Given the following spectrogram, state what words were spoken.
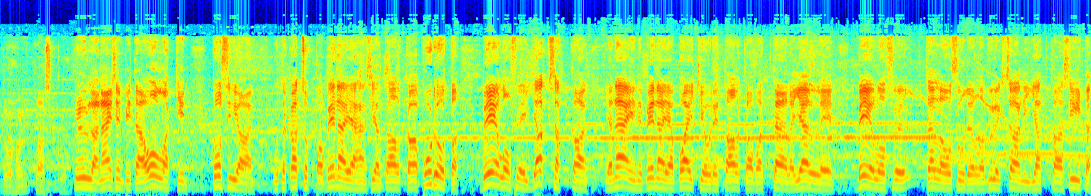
tuohon laskuun. Kyllä, näin sen pitää ollakin, tosiaan. Mutta katsoppa, Venäjähän sieltä alkaa pudota. Belov ei jaksakaan ja näin Venäjän vaikeudet alkavat täällä jälleen. Belov tällä osuudella Vyleksani jatkaa siitä.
